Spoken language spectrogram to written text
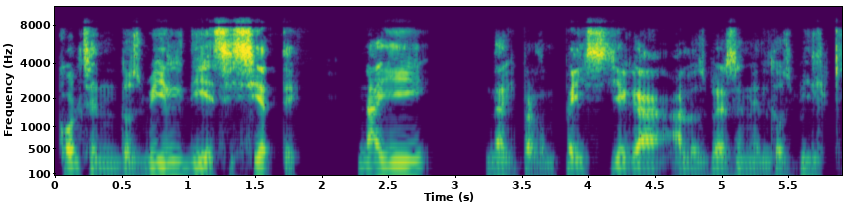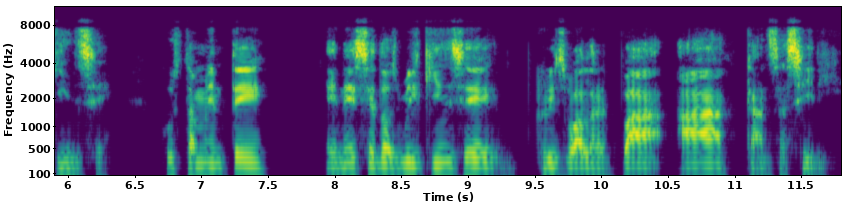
Colts en 2017. Nagy, Nagy, perdón, Pace llega a los Bears en el 2015. Justamente en ese 2015, Chris Ballard va a Kansas City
